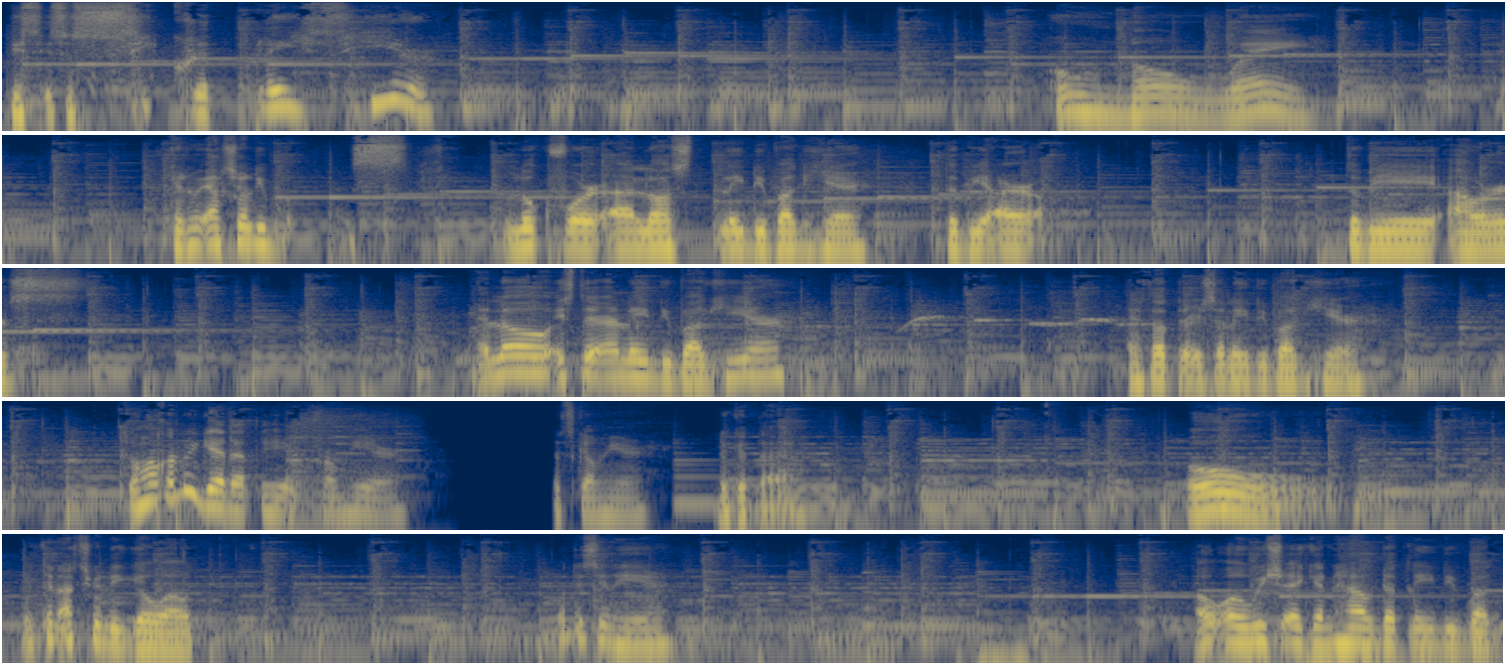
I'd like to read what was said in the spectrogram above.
This is a secret place here. Oh no way. Can we actually look for a lost ladybug here to be our to be ours? Hello, is there a ladybug here? I thought there is a ladybug here. So how can we get at here from here? Let's come here. Look at that. Oh, we can actually go out. What is in here? Oh, I wish I can have that ladybug.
